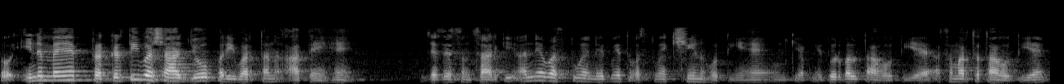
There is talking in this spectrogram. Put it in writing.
तो इनमें प्रकृतिवशात जो परिवर्तन आते हैं, जैसे संसार की अन्य वस्तुएँ, निर्मित वस्तुएँ क्षीण होती हैं, उनकी अपनी दुर्बलता होती है, असमर्थता होती है,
